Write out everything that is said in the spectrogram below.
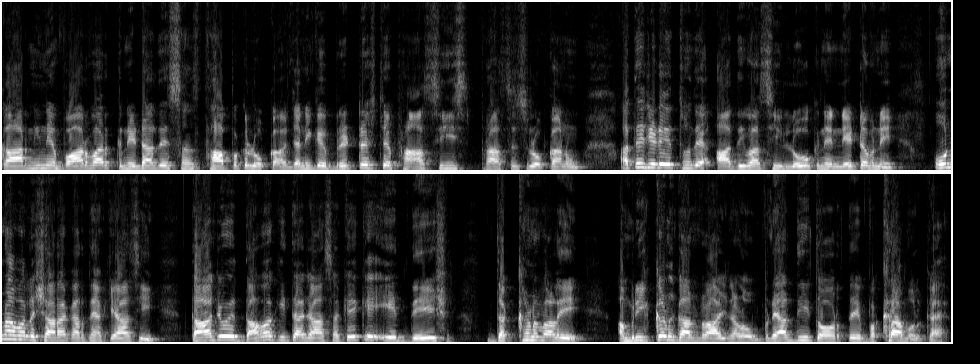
ਕਾਰਨੀ ਨੇ ਵਾਰ-ਵਾਰ ਕੈਨੇਡਾ ਦੇ ਸੰਸਥਾਪਕ ਲੋਕਾਂ, ਯਾਨੀ ਕਿ ਬ੍ਰਿਟਿਸ਼ ਤੇ ਫਰਾਂਸੀਸ, ਫਰਾਂਸਿਸ ਲੋਕਾਂ ਨੂੰ ਅਤੇ ਜਿਹੜੇ ਇੱਥੋਂ ਦੇ ਆਦੀਵਾਸੀ ਲੋਕ ਨੇ, ਨੇਟਿਵ ਨੇ, ਉਹਨਾਂ ਵੱਲ ਇਸ਼ਾਰਾ ਕਰਦਿਆਂ ਕਿਹਾ ਸੀ ਤਾਂ ਜੋ ਇਹ ਦਾਵਾ ਕੀਤਾ ਜਾ ਸਕੇ ਕਿ ਇਹ ਦੇਸ਼ ਦੱਖਣ ਵਾਲੇ ਅਮਰੀਕਨ ਗਣਰਾਜ ਨਾਲੋਂ ਬੁਨਿਆਦੀ ਤੌਰ ਤੇ ਵੱਖਰਾ ਮੁਲਕ ਹੈ।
